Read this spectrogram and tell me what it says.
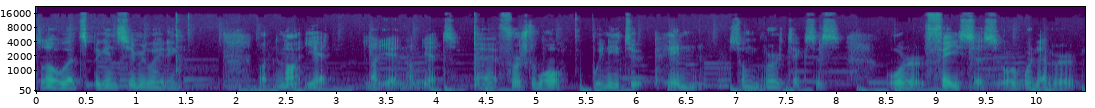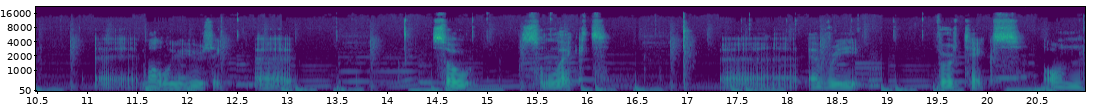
so let's begin simulating. But not yet not yet not yet. Uh, first of all we need to pin some vertexes or faces or whatever uh, model you're using. Uh, so select uh, every vertex on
